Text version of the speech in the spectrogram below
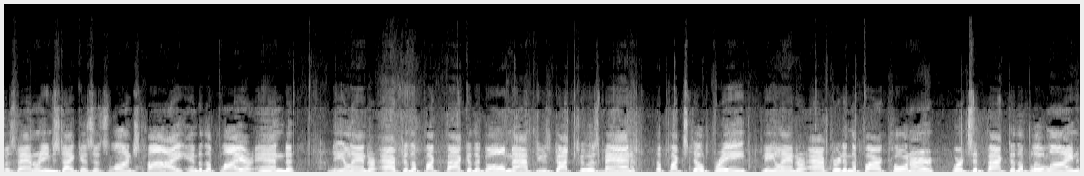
was Van Riemsdyk as it's launched high into the flyer end. Nylander after the puck back of the goal. Matthews got to his man. The puck still free. Nylander after it in the far corner. Works it back to the blue line.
